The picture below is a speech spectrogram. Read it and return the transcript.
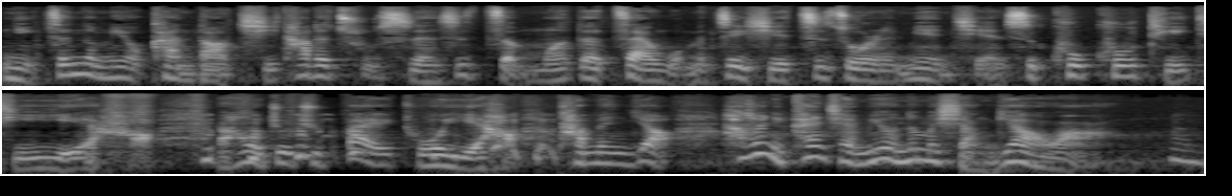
你真的没有看到其他的主持人是怎么的，在我们这些制作人面前是哭哭啼啼也好，然后就去拜托也好，他们要。他说你看起来没有那么想要啊，嗯，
